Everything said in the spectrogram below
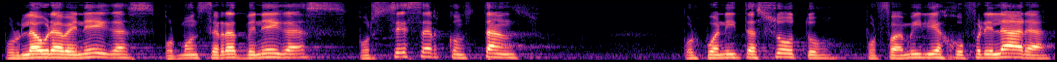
por Laura Venegas, por Montserrat Venegas, por César Constanzo, por Juanita Soto, por familia Jofre Lara,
